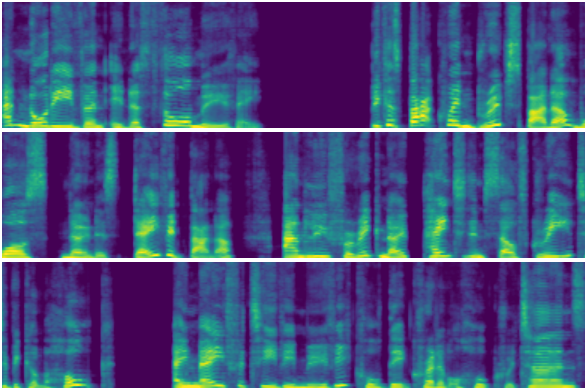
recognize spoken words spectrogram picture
and not even in a Thor movie. Because back when Bruce Banner was known as David Banner and Lou Ferrigno painted himself green to become Hulk, A made for TV movie called The Incredible Hulk Returns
